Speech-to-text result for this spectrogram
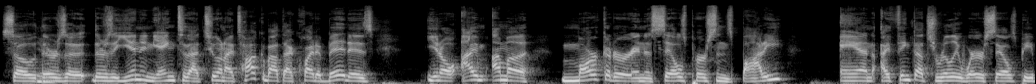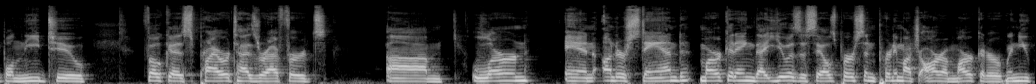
So there's a there's a yin and yang to that too, and I talk about that quite a bit. Is you know I'm I'm a marketer in a salesperson's body. And I think that's really where salespeople need to focus, prioritize their efforts, um, learn and understand marketing that you as a salesperson pretty much are a marketer. When you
